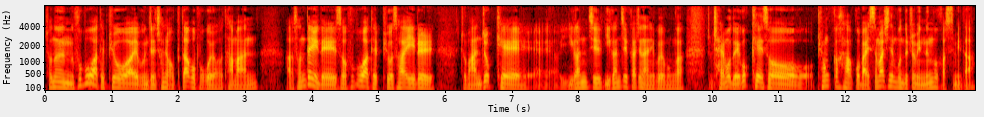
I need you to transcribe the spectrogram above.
저는 후보와 대표와의 문제는 전혀 없다고 보고요. 다만 아, 선대위 내에서 후보와 대표 사이를 좀 안 좋게 이간질 이간질까지는 아니고요. 뭔가 좀 잘못 왜곡해서 평가하고 말씀하시는 분들 좀 있는 것 같습니다.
